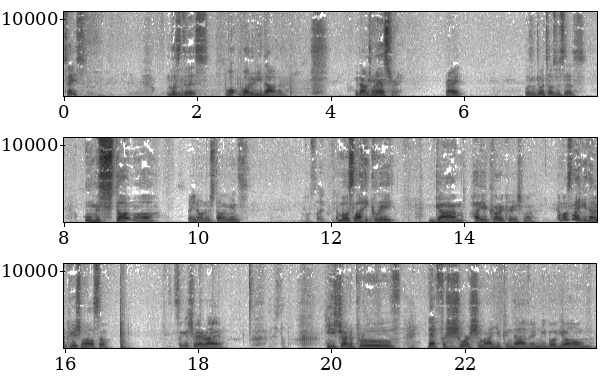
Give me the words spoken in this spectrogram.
Tzeis. Listen to this. What, what did he daven? He davened Shemon Esrei, right? Listen to what Tosa says. Umistama, now you know what umistama means? Most likely. And most likely, Gam Hayakari Krishma. And most likely David Krishma also. It's like a Shvei Raya. He's trying to prove that for sure Shema you can daven Mibod Yom.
